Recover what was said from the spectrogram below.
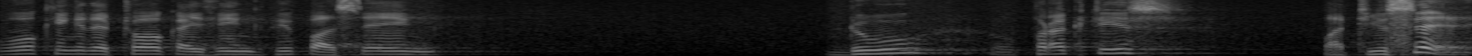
Walking the talk, I think people are saying, do, practice what you say.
